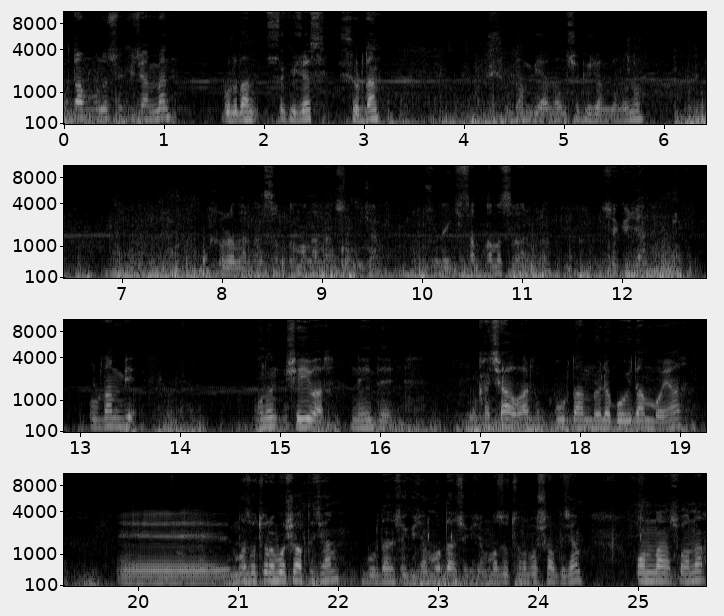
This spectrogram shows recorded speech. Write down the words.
Buradan bunu sökeceğim ben. Buradan sökeceğiz. Şuradan. Şuradan bir yerden sökeceğim ben onu. Şuralardan saplamalardan sökeceğim. Şurada iki saplaması var bunun. Sökeceğim. Buradan bir onun şeyi var. Neydi? Kaçağı var. Buradan böyle boydan boya. Ee, mazotunu boşaltacağım. Buradan sökeceğim. Oradan sökeceğim. Mazotunu boşaltacağım. Ondan sonra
